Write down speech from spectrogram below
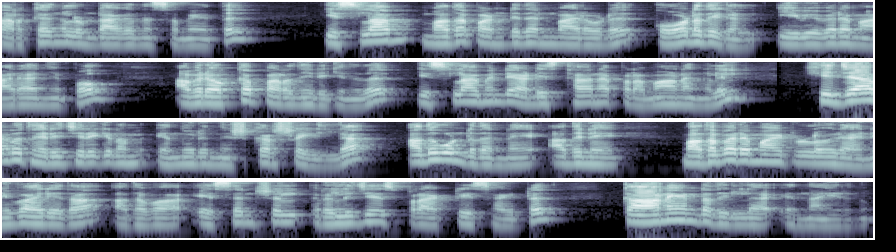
തർക്കങ്ങൾ ഉണ്ടാകുന്ന സമയത്ത് ഇസ്ലാം മതപണ്ഡിതന്മാരോട് കോടതികൾ ഈ വിവരം ആരാഞ്ഞപ്പോൾ അവരൊക്കെ പറഞ്ഞിരിക്കുന്നത് ഇസ്ലാമിന്റെ അടിസ്ഥാന പ്രമാണങ്ങളിൽ ഹിജാബ് ധരിച്ചിരിക്കണം എന്നൊരു നിഷ്കർഷയില്ല. അതുകൊണ്ട് തന്നെ അതിനെ മതപരമായിട്ടുള്ള ഒരു അനിവാര്യത അഥവാ എസെൻഷ്യൽ റിലീജിയസ് പ്രാക്ടീസായിട്ട് കാണേണ്ടതില്ല എന്നായിരുന്നു.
